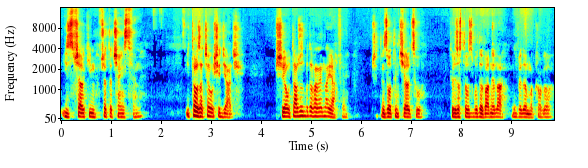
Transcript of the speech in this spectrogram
i z wszelkim przeteczeństwem. I to zaczęło się dziać przy ołtarzu zbudowanym na Jachwę, przy tym złotym cielcu, który został zbudowany dla nie wiadomo kogo.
